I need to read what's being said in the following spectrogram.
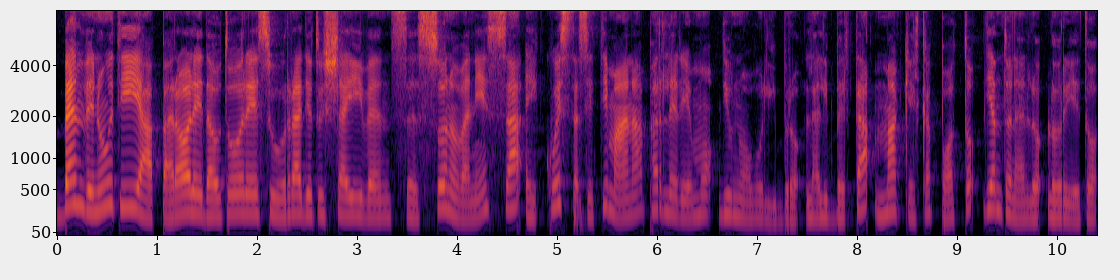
Benvenuti a Parole d'autore su Radio Tuscia Events. Sono Vanessa e questa settimana parleremo di un nuovo libro, La libertà macchia il cappotto di Antonello Loreto.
